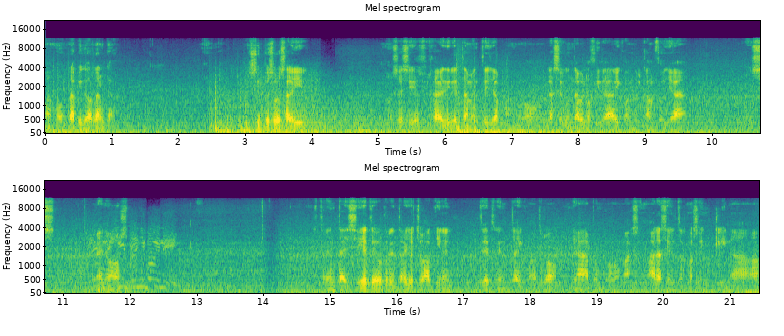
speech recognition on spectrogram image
Vamos, rápido, arranca. Siempre suelo salir, no sé si os fijáis directamente, ya pongo la segunda velocidad y cuando alcanzo ya pues, menos 37 o 38 aquí en el T34 ya pongo máximo. Ahora si el terreno se inclina,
